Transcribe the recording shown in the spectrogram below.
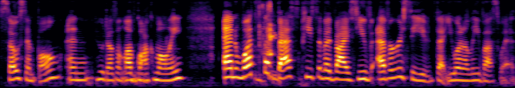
so simple. And who doesn't love guacamole? And what's the best piece of advice you've ever received that you want to leave us with?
